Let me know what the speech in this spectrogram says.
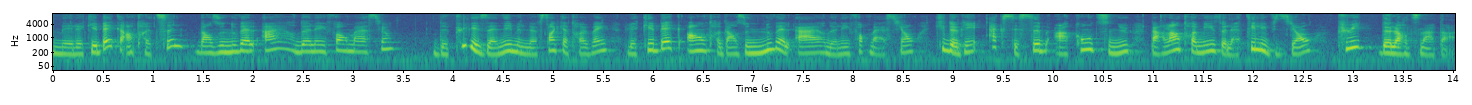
Mais le Québec entre-t-il dans une nouvelle ère de l'information? Depuis les années 1980, le Québec entre dans une nouvelle ère de l'information qui devient accessible en continu par l'entremise de la télévision puis de l'ordinateur.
